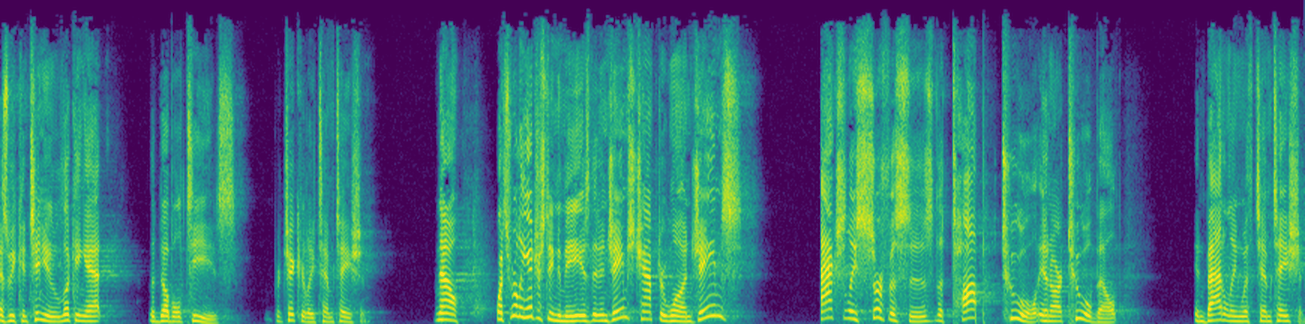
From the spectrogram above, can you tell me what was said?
as we continue looking at the double T's, particularly temptation. Now, what's really interesting to me is that in James chapter 1, James actually surfaces the top tool in our tool belt in battling with temptation.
